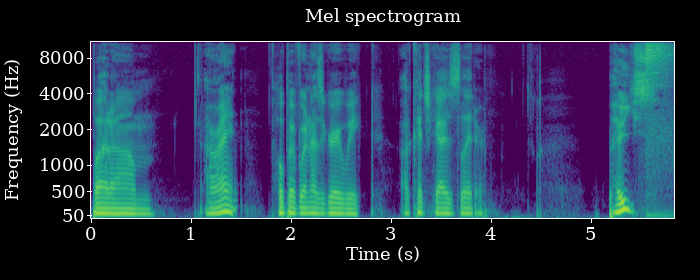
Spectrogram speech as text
But um, all right. Hope everyone has a great week. I'll catch you guys later. Peace.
